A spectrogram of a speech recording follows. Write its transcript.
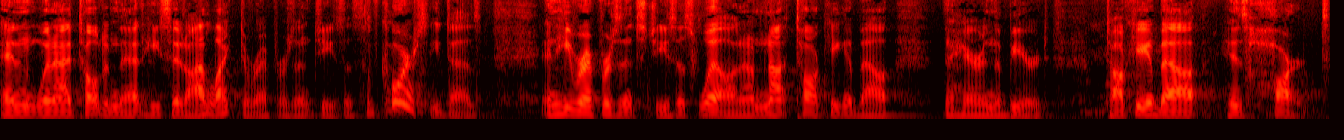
And when I told him that, he said, I like to represent Jesus. Of course he does. And he represents Jesus well. And I'm not talking about the hair and the beard, I'm talking about his heart.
